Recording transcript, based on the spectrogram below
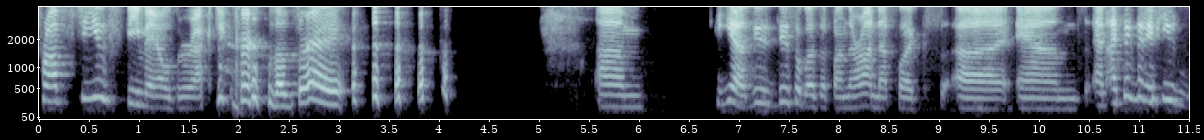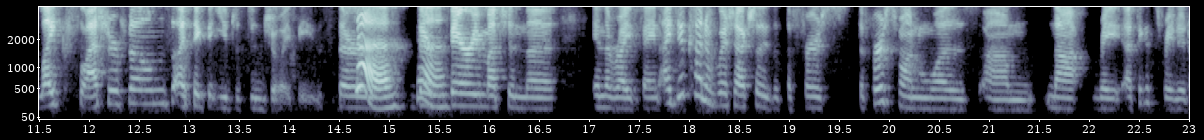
props to you female director That's right. um yeah these, these are loads of fun they're on netflix uh and and i think that if you like slasher films i think that you just enjoy these they're Yeah. they're Yeah. very much in the in the right vein. I do kind of wish actually that the first the first one was um, not rate. I think it's rated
